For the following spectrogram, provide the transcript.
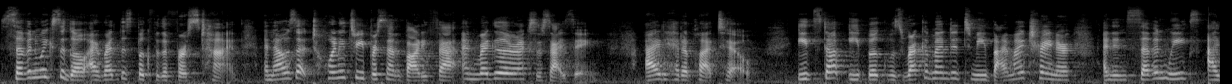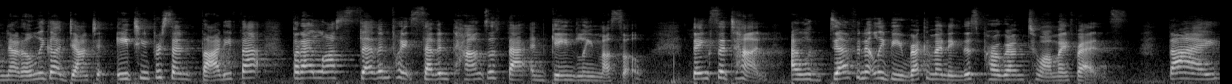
Seven weeks ago, I read this book for the first time, and I was at 23% body fat and regular exercising. I'd hit a plateau. Eat Stop Eat book was recommended to me by my trainer, and in seven weeks, I not only got down to 18% body fat, but I lost 7.7 pounds of fat and gained lean muscle. Thanks a ton. I will definitely be recommending this program to all my friends. Bye.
